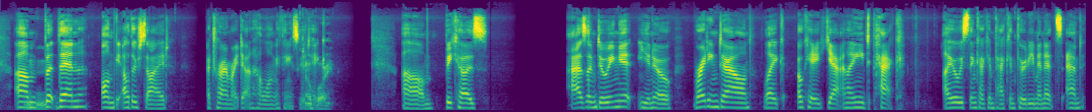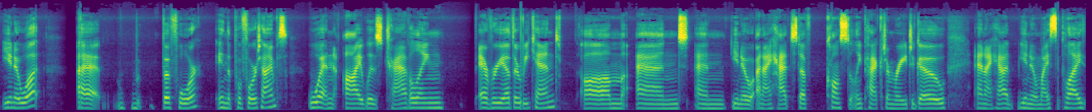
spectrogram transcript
Um, But then on the other side, I try and write down how long I think it's going Oh to take boy. um, because as I'm doing it, you know, writing down like, okay, yeah, and I need to pack. I always think I can pack in 30 minutes, and you know what? Uh, b- before in the before times when I was traveling every other weekend, um, and and you know, and I had stuff constantly packed and ready to go, and I had you know my supply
